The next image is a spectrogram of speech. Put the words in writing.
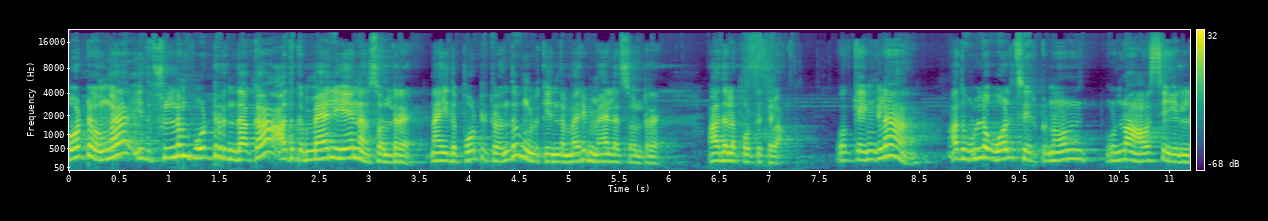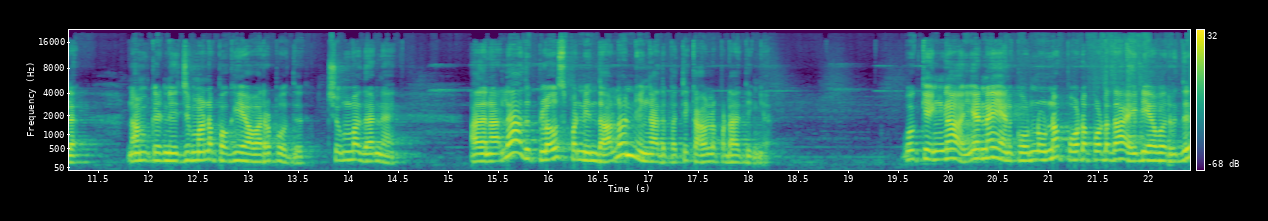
போட்டவங்க இது ஃபுல்லும் போட்டிருந்தாக்கா அதுக்கு மேலேயே நான் சொல்கிறேன் நான் இதை போட்டுட்டு வந்து உங்களுக்கு இந்த மாதிரி மேலே சொல்கிறேன் அதில் போட்டுக்கலாம். ஓகேங்களா அது உள்ளே ஹோல்ஸ் இருக்கணும்னு ஒன்றும் அவசியம் இல்லை. நமக்கு நிஜமான புகையாக வரப்போகுது. சும்மா தானே அதனால் அது க்ளோஸ் பண்ணியிருந்தாலும் நீங்கள் அதை பற்றி கவலைப்படாதீங்க. ஓகேங்களா? ஏன்னா எனக்கு ஒன்று ஒன்றா போட போட தான் ஐடியா வருது.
